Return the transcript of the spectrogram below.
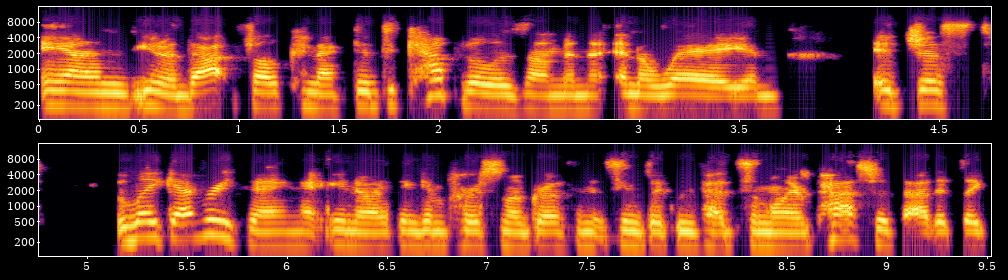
and you know that felt connected to capitalism in in a way, and it just like everything, you know, I think in personal growth, and it seems like we've had similar paths with that. It's like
